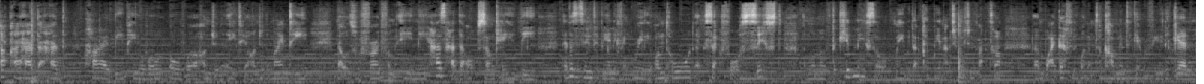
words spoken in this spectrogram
Chap I had that had high BP of over 180, 190 that was referred from A&E has had that ultrasound KUB. There doesn't seem to be anything really untoward except for cyst and one of the kidneys, so maybe that could be an attribution factor. Um, but I definitely want them to come in to get reviewed again.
